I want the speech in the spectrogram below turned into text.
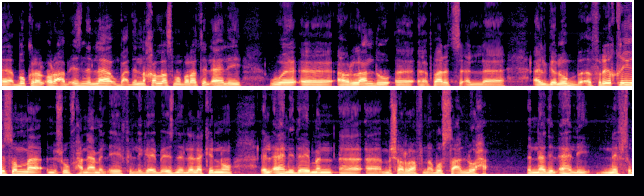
بكرة القرعة بإذن الله وبعدين نخلص مباراة الأهلي واورلاندو بايرتس ال- الجنوب أفريقي. ثم نشوف هنعمل إيه في اللي جاي بإذن الله لكنه الأهلي دايما آه، آه، مشرفنا. بص على اللوحة النادي الأهلي نفسه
